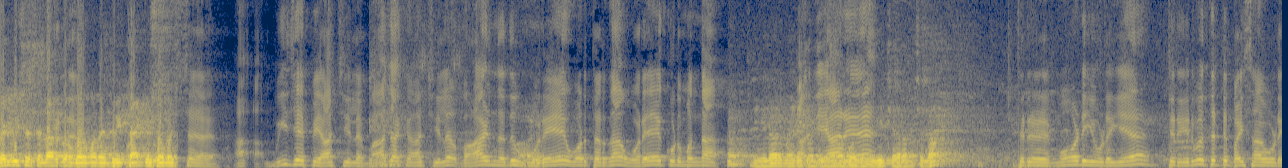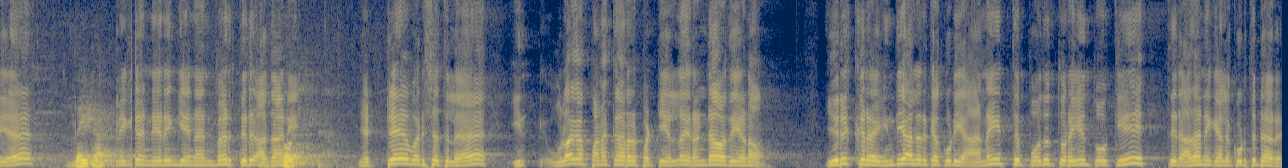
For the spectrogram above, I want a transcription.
வெல்விஷஸ் எல்லாருக்கும் ரொம்ப நன்றி. தேங்க்யூ ஸோ மச் பிஜேபி ஆட்சியில பாஜக ஆட்சியில வாழ்ந்தது ஒரே ஒருத்தர் தான் ஒரே குடும்பம் தான். யாரு? திரு மோடியுடைய திரு இருபத்தெட்டு பைசாவுடைய ரைட்டா மிக நெருங்கிய நண்பர் திரு அதானி. எட்டே வருஷத்துல உலக பணக்காரர் பட்டியல்ல இரண்டாவது இடம். இருக்கிற இந்தியாவில் இருக்கக்கூடிய அனைத்து பொதுத்துறையும் தூக்கி திரு அதானி கையில கொடுத்துட்டாரு.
